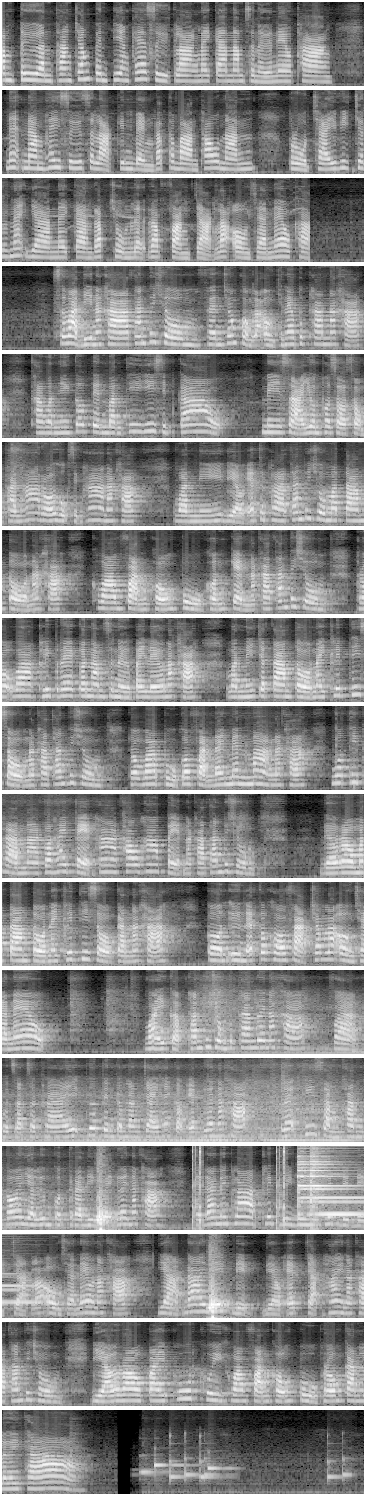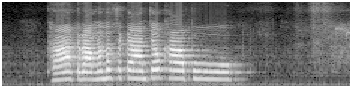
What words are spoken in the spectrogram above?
คำเตือนทางช่องเป็นเพียงแค่สื่อกลางในการนำเสนอแนวทาง แนะนำให้ซื้อสลากกินแบ่งรัฐบาลเท่านั้น โปรดใช้วิจารณญาณในการรับชมและรับฟังจากละอองชาแนลค่ะ สวัสดีนะคะ ท่านผู้ชม แฟนช่องของละอองชาแนลทุกท่านนะคะ ค่ะวันนี้ก็เป็นวันที่ 29 เมษายน พศ 2565 นะคะ วันนี้เดี๋ยวแอดจะพาท่านผู้ชมมาตามต่อนะคะ ความฝันของปู่ขอนแก่นนะคะ ท่านผู้ชม เพราะว่าคลิปแรกก็นำเสนอไปแล้วนะคะ วันนี้จะตามต่อในคลิปที่สองนะคะ ท่านผู้ชม เพราะว่าปู่ก็ฝันได้แม่นมากนะคะ งวดที่ผ่านมาก็ให้ 85 เข้า 58 นะคะ ท่านผู้ชม เดี๋ยวเรามาตามต่อในคลิปที่สองกันนะคะ ก่อนอื่นแอดก็ขอฝากช่องละอองชาแนล ไว้กับท่านผู้ชมทุกท่านด้วยนะคะ ฝากกด subscribe เพื่อเป็นกำลังใจให้กับแอดด้วยนะคะ และที่สำคัญก็อย่าลืมกดกระดิ่งไว้ด้วยนะคะ จะได้ไม่พลาดคลิปดีๆ คลิปเด็ดๆ จากละอองชาแนลนะคะ อยากได้เลขเด็ด เดี๋ยวแอดจัดให้นะคะท่านผู้ชม เดี๋ยวเราไปพูดคุยความฝันของปู่พร้อมกันเลยค่ะ ค่ะกราบนมัสการเจ้าค่ะปู่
